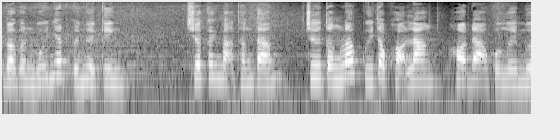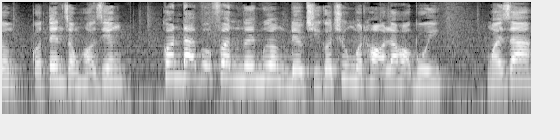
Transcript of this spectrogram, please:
và gần gũi nhất với người Kinh. Trước cách mạng tháng 8, trừ tầng lớp quý tộc họ Lang, họ đạo của người Mường có tên dòng họ riêng, còn đại bộ phận người Mường đều chỉ có chung một họ là họ Bùi. Ngoài ra,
